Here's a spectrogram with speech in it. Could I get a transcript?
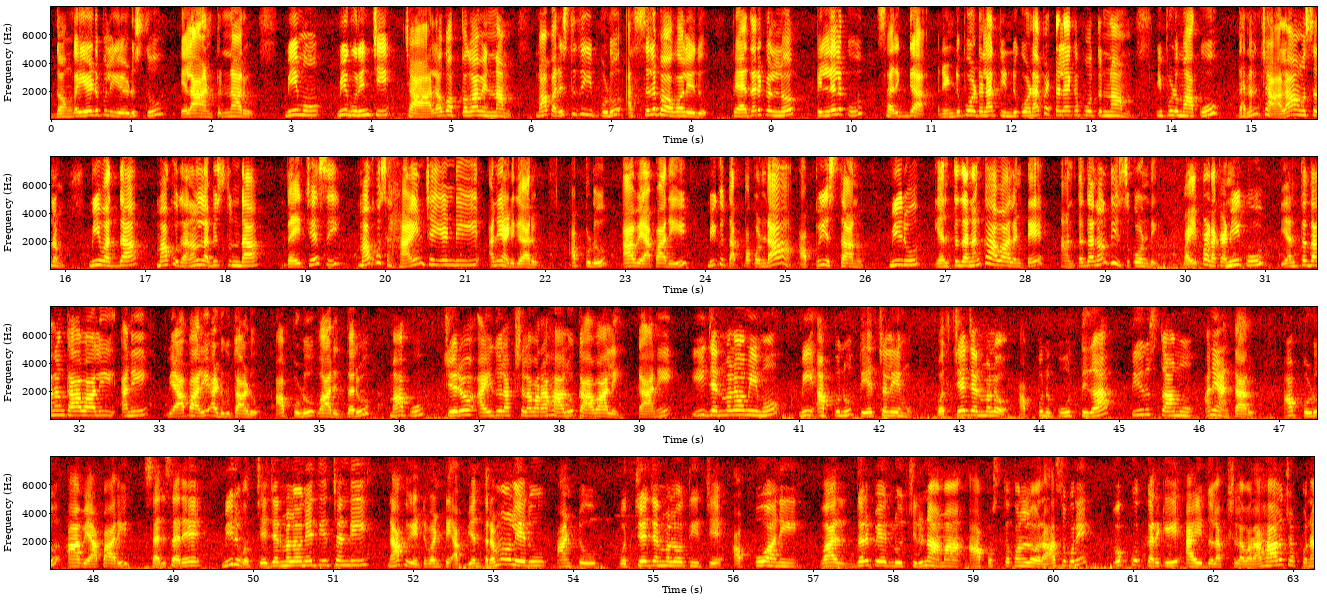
దొంగ ఏడుపులు ఏడుస్తూ ఇలా అంటున్నారు. మేము మీ గురించి చాలా గొప్పగా విన్నాం. మా పరిస్థితి ఇప్పుడు అస్సలు బాగోలేదు. పేదరికంలో పిల్లలకు సరిగ్గా రెండు పూటలా తిండి కూడా పెట్టలేకపోతున్నాం. ఇప్పుడు మాకు ధనం చాలా అవసరం. మీ వద్ద మాకు ధనం లభిస్తుందా? దయచేసి మాకు సహాయం చేయండి అని అడిగారు. అప్పుడు ఆ వ్యాపారి మీకు తప్పకుండా అప్పు ఇస్తాను. మీరు ఎంత ధనం కావాలంటే అంత ధనం తీసుకోండి. భయపడకండి. మీకు ఎంత ధనం కావాలి అని వ్యాపారి అడుగుతాడు. అప్పుడు వారిద్దరూ మాకు చెరో ఐదు లక్షల వరహాలు కావాలి. కానీ ఈ జన్మలో మేము మీ అప్పును తీర్చలేము. వచ్చే జన్మలో అప్పును పూర్తిగా తీరుస్తాము అని అంటారు. అప్పుడు ఆ వ్యాపారి సరే సరే మీరు వచ్చే జన్మలోనే తీర్చండి. నాకు ఎటువంటి అభ్యంతరము లేదు అంటూ వచ్చే జన్మలో తీర్చే అప్పు అని వారిద్దరి పేర్లు చిరునామా ఆ పుస్తకంలో రాసుకుని ఒక్కొక్కరికి ఐదు లక్షల వరహాలు చొప్పున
